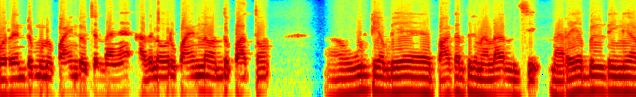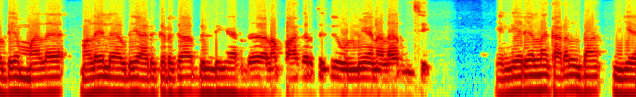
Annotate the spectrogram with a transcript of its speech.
ஒரு ரெண்டு மூணு பாயிண்ட் வச்சுருந்தாங்க. அதில் ஒரு பாயிண்ட்ல வந்து பார்த்தோம். ஊட்டி அப்படியே பார்க்கறதுக்கு நல்லா இருந்துச்சு. நிறைய பில்டிங் அப்படியே மலை மலையில அப்படியே அடுக்கடுக்கா பில்டிங்காக இருந்தது. அதெல்லாம் பார்க்கறதுக்கு உண்மையாக நல்லா இருந்துச்சு. எங்கள் ஏரியாலாம் கடல் தான். இங்கே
